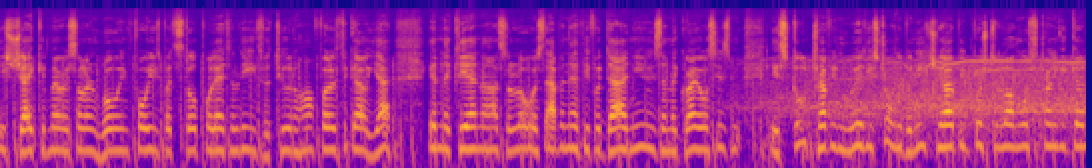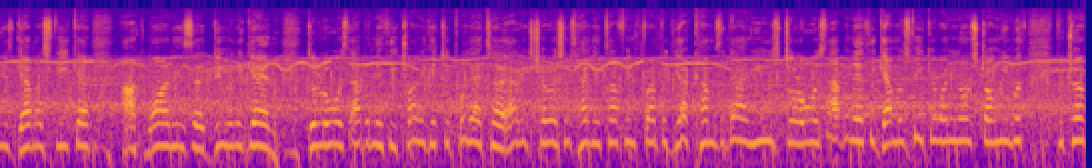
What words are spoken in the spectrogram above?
Is Jacob Marisol and roaring 40s but still Pauletta leads with two and a half furlongs to go. Yeah in the clear now it's Dolores Abernethy for Dan Hughes. And the grey horse is, is still travelling really strongly Benici being pushed along also trying to get going. Is Gamma Speaker out wide is uh, do it again. Dolores Abernethy trying to get to Pauletta. Alex Cherry's is hanging tough in front but yeah comes the Dan Hughes. Dolores Abernethy Gamma Speaker running on strongly with Patrona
